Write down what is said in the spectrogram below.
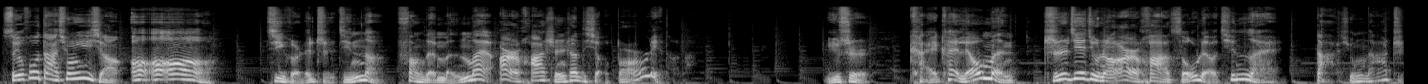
随后，大熊一想，哦哦哦，自个儿的纸巾呢，放在门外二哈身上的小包里头了。于是，开开了门。直接就让二哈走了进来，大熊拿纸。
